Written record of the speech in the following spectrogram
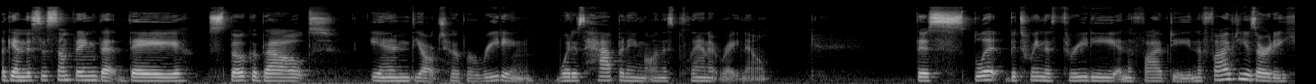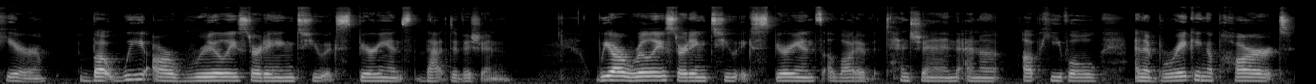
Again, this is something that they spoke about in the October reading what is happening on this planet right now. This split between the 3D and the 5D. And the 5D is already here, but we are really starting to experience that division. We are really starting to experience a lot of tension and a upheaval and a breaking apart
